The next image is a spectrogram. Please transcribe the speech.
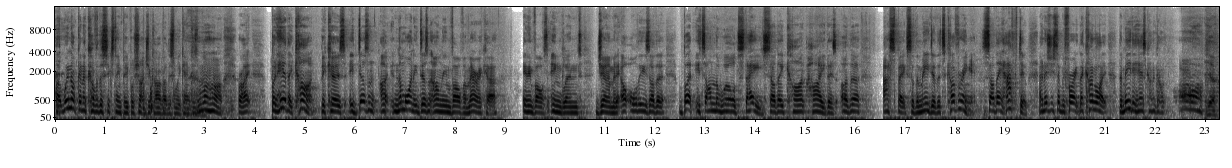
uh, we're not going to cover the 16 people shot in Chicago this weekend because, right? But here they can't because it doesn't, uh, number one, it doesn't only involve America. It involves England, Germany, all these other, but it's on the world stage, so they can't hide. There's other aspects of the media that's covering it. So they have to. And as you said before, they're kind of like, the media here is kind of going, oh, yeah.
